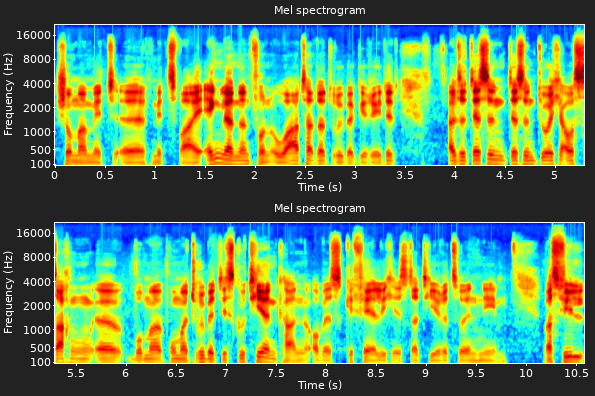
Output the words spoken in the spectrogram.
schon mal mit, äh, mit zwei Engländern von Oata darüber geredet. Also das sind, das sind durchaus Sachen, äh, wo, man, wo man drüber diskutieren kann, ob es gefährlich ist, da Tiere zu entnehmen. Was viel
